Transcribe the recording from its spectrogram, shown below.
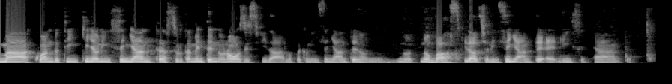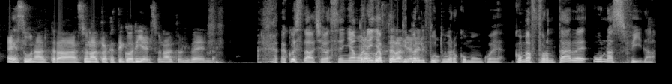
ma quando ti inchini a un insegnante assolutamente non osi sfidarlo, perché un insegnante non, non, non va sfidato, cioè l'insegnante è l'insegnante, è su un'altra, su un'altra categoria, è su un altro livello. E questa ce la segniamo Però negli appunti per il futuro comunque, come affrontare una sfida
